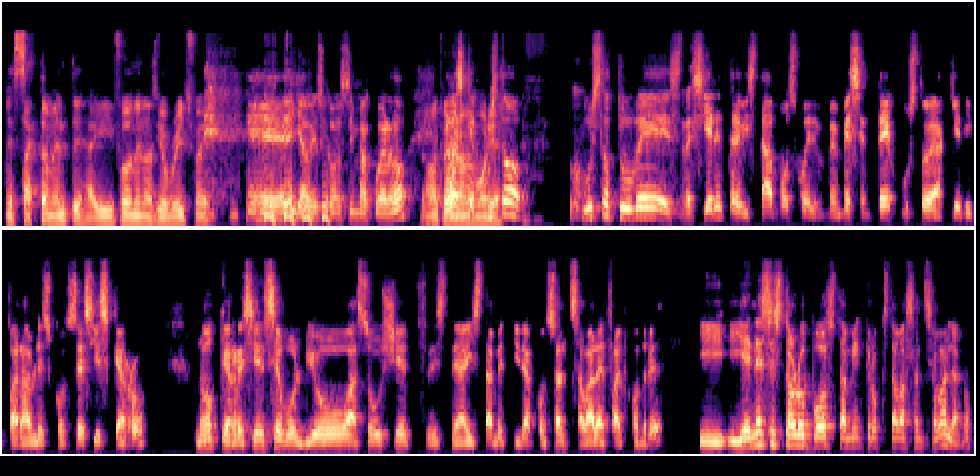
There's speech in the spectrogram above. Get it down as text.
Exactamente, ahí fue donde nació Bridgefy. ya ves cómo sí me acuerdo. No, qué buena memoria. Justo, justo tuve, recién entrevistamos, me, me, senté justo aquí en Imparables con Ceci Esquerro, ¿no? Que recién se volvió associate, este, ahí está metida con Santa Zavala de 500. Y, en ese Startup Boss también creo que estaba Zavala, ¿no?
